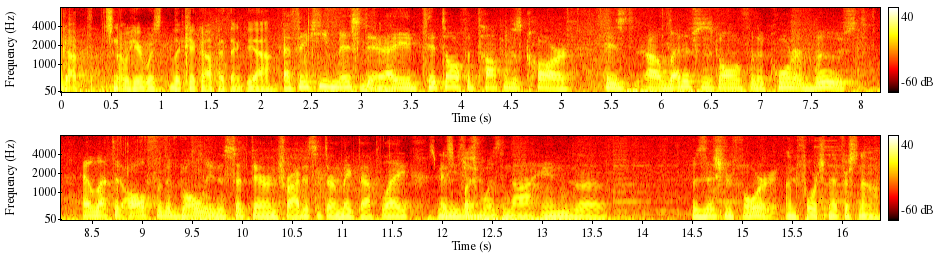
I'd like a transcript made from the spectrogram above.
got Snow here was the kickoff. I think. Yeah. I think he missed it. Mm-hmm. I tipped off the top of his car. His uh, lettuce was going for the corner boost and left it all for the goalie to sit there and try to sit there and make that play. And he misplay. just was not in the position for it. Unfortunate for Snow.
